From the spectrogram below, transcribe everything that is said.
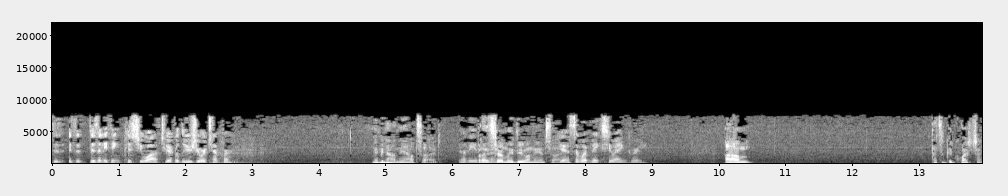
Does, is it, does anything piss you off? Do you ever lose your temper Maybe not on the outside, on the inside? but I certainly do on the inside. Yeah. So what makes you angry? Um, that's a good question.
